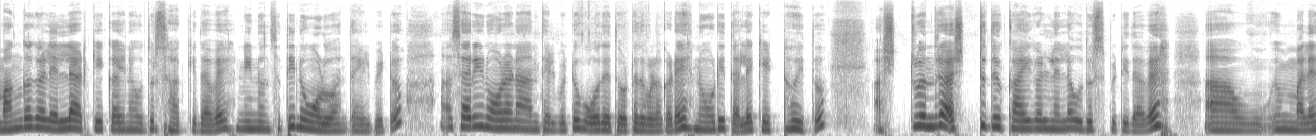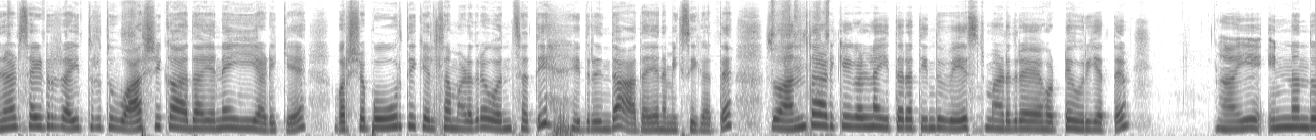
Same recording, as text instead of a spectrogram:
ಮಂಗಗಳೆಲ್ಲ ಅಡಿಕೆ ಕಾಯಿನ ಉದುರ್ಸಿ ಹಾಕಿದ್ದಾವೆ ನೀನೊಂದು ಸತಿ ನೋಡು ಅಂತ ಹೇಳಿಬಿಟ್ಟು. ಸರಿ ನೋಡೋಣ ಅಂತ ಹೇಳಿಬಿಟ್ಟು ಹೋದೆ ತೋಟದ ಒಳಗಡೆ. ನೋಡಿ ತಲೆ ಕೆಟ್ಟೋಯ್ತು. ಅಷ್ಟು ಅಂದರೆ ಅಷ್ಟು ಕಾಯಿಗಳನ್ನೆಲ್ಲ ಉದುರಿಸ್ಬಿಟ್ಟಿದ್ದಾವೆ ಮಲೆನಾಡು ಸೈಡ್ ರೈತರದ್ದು ವಾರ್ಷಿಕ ಆದಾಯನೇ ಈ ಅಡಿಕೆ. ವರ್ಷ ಪೂರ್ತಿ ಕೆಲಸ ಮಾಡಿದ್ರೆ ಒಂದು ಸತಿ ಇದರಿಂದ ಆದಾಯ ನಮಗೆ ಸಿಗತ್ತೆ ಸೊ ಅಂಥ ಅಡಿಕೆಗಳನ್ನ ಈ ಥರ ತಿಂದು ವೇಸ್ಟ್ ಮಾಡಿದ್ರೆ ಹೊಟ್ಟೆ ಉರಿಯತ್ತೆ. ಇನ್ನೊಂದು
